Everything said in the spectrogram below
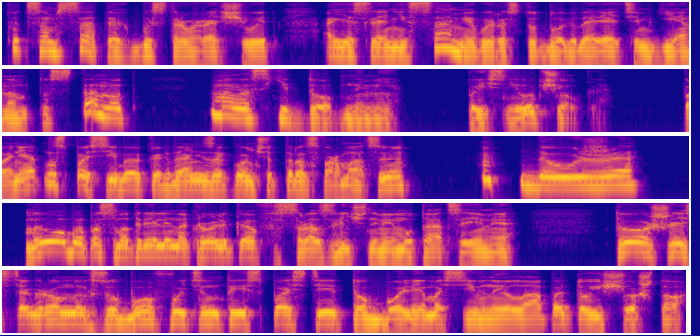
Тут сам сад их быстро выращивает, а если они сами вырастут благодаря этим генам, то станут малосъедобными», — пояснила пчелка. «Понятно, спасибо. Когда они закончат трансформацию?» хм, «Да уже». Мы оба посмотрели на кроликов с различными мутациями. То шесть огромных зубов, вытянутые из пасти, то более массивные лапы, то еще что.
